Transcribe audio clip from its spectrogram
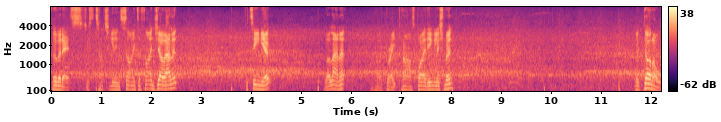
Höwedes just touching it inside to find Joe Allen. Coutinho. Lallana. Not a great pass by the Englishman. McDonald.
